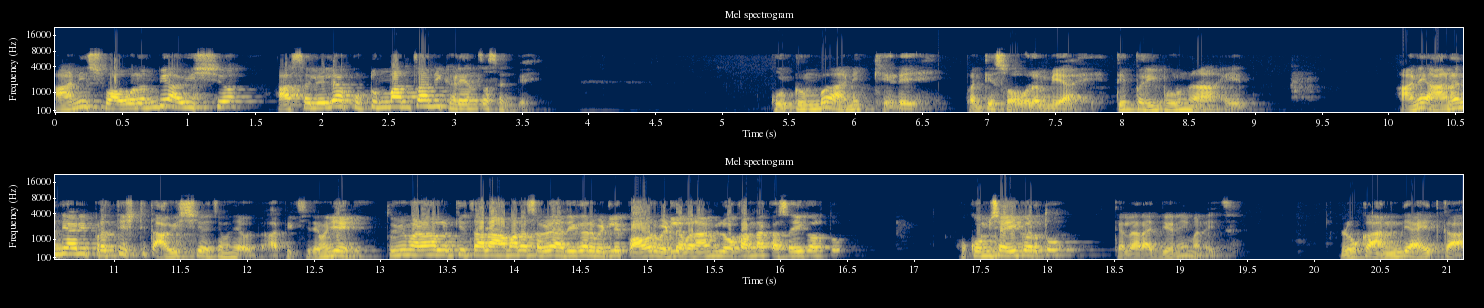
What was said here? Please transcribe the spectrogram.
आणि स्वावलंबी आयुष्य असलेल्या कुटुंबांचा आणि खेड्यांचा संघ आहे. कुटुंब आणि खेडे पण ते स्वावलंबी आहे. ते परिपूर्ण आहेत. आणि आनंदी आणि प्रतिष्ठित आयुष्य याच्यामध्ये अपेक्षित आहे. म्हणजे तुम्ही म्हणाल की चला आम्हाला सगळे अधिकार भेटले पॉवर भेटले पण आम्ही लोकांना कसंही करतो हुकुमशाही करतो त्याला राज्य नाही म्हणायचं. लोक आनंदी आहेत का?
